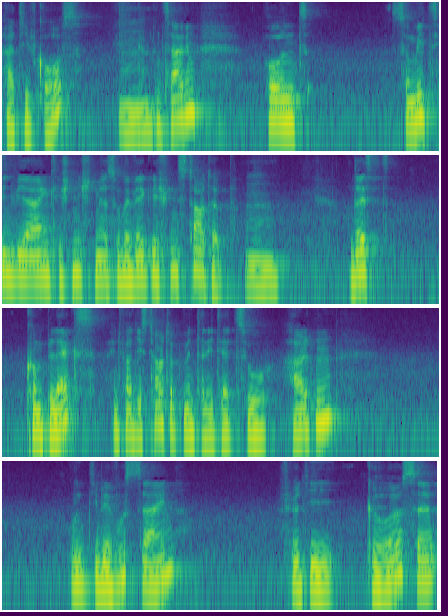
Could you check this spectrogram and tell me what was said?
relativ groß, mhm. kann man sagen. Und somit sind wir eigentlich nicht mehr so beweglich wie ein Startup. Mhm. Und da ist komplex, einfach die Startup-Mentalität zu halten und die Bewusstsein für die Größe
